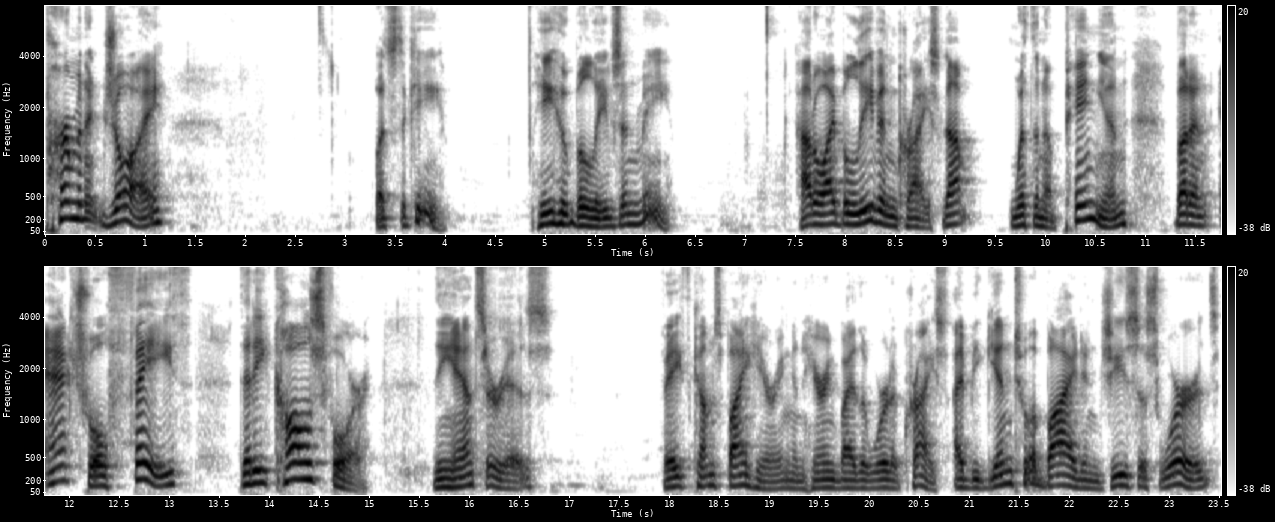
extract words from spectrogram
permanent joy, what's the key? He who believes in me. How do I believe in Christ? Not with an opinion, but an actual faith that he calls for. The answer is faith comes by hearing, and hearing by the word of Christ. I begin to abide in Jesus' words,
